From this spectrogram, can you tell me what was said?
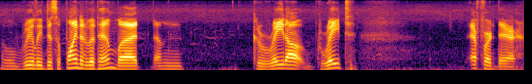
Really disappointed with him, but um, great out, great effort there.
